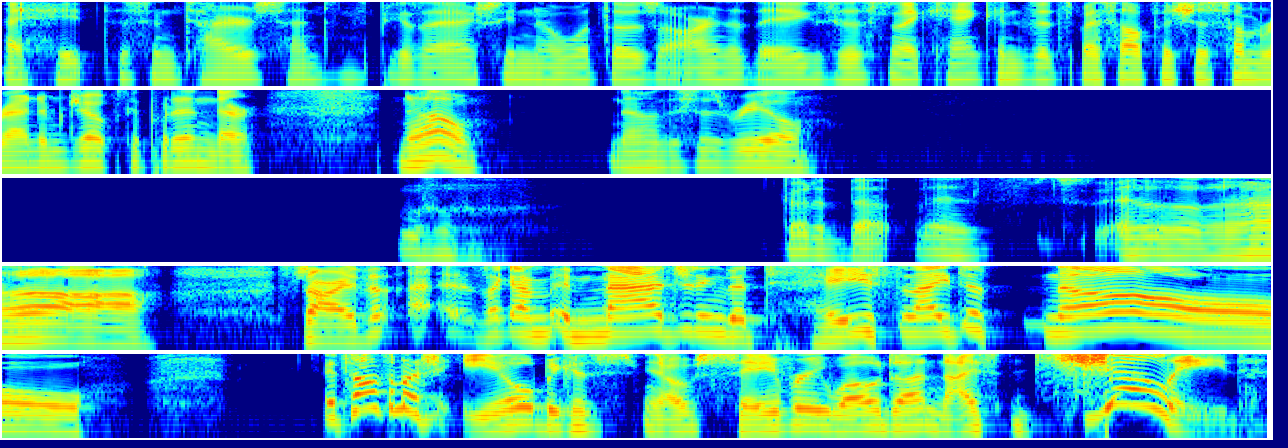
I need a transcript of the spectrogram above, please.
I hate this entire sentence because I actually know what those are and that they exist, and I can't convince myself it's just some random joke they put in there. No, no, this is real. Ooh. Go to bed. Ah. Sorry, it's like I'm imagining the taste, and I just no. It's not so much eel because you know savory, well done, nice, jellied.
